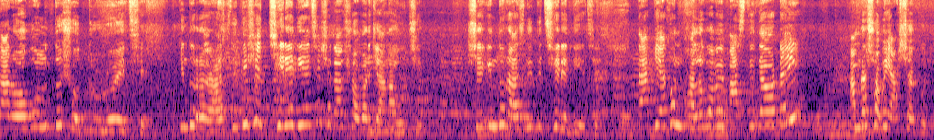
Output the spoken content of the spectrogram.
তার অগণিত শত্রু রয়েছে। কিন্তু রাজনীতি সে ছেড়ে দিয়েছে সেটা সবার জানা উচিত। সে কিন্তু রাজনীতি ছেড়ে দিয়েছে। তাকে এখন ভালোভাবে বাঁচতে দেওয়াটাই আমরা সবাই আশা করি।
